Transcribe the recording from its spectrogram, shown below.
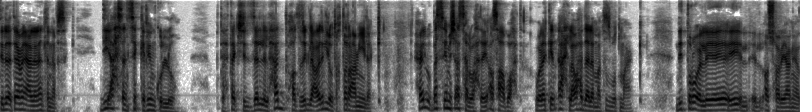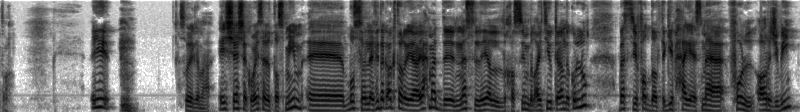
تبدأ تعمل إعلانات لنفسك. دي أحسن سكة فيهم كلهم. ما بتحتاجش تذلل حد وحاطط رجل على رجل وتختار عميلك. حلو بس هي مش أسهل واحدة هي أصعب واحدة ولكن أحلى واحدة لما تظبط معاك. دي الطرق اللي هي إيه ال- الأشهر يعني يا طه. إيه sorry يا جماعة. إيه الشاشة كويسة للتصميم؟ آه بص اللي هيفيدك أكتر يا أحمد الناس اللي هي الخاصين بال IT والكلام ده كله بس يفضل تجيب حاجة اسمها full RGB.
